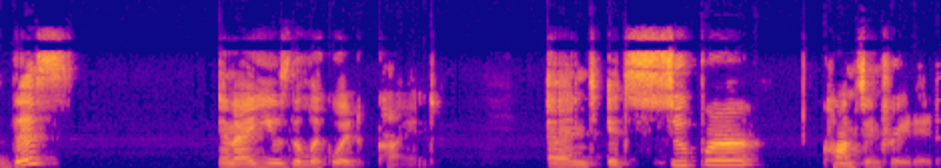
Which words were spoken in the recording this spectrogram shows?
this, and I use the liquid kind, and it's super concentrated.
